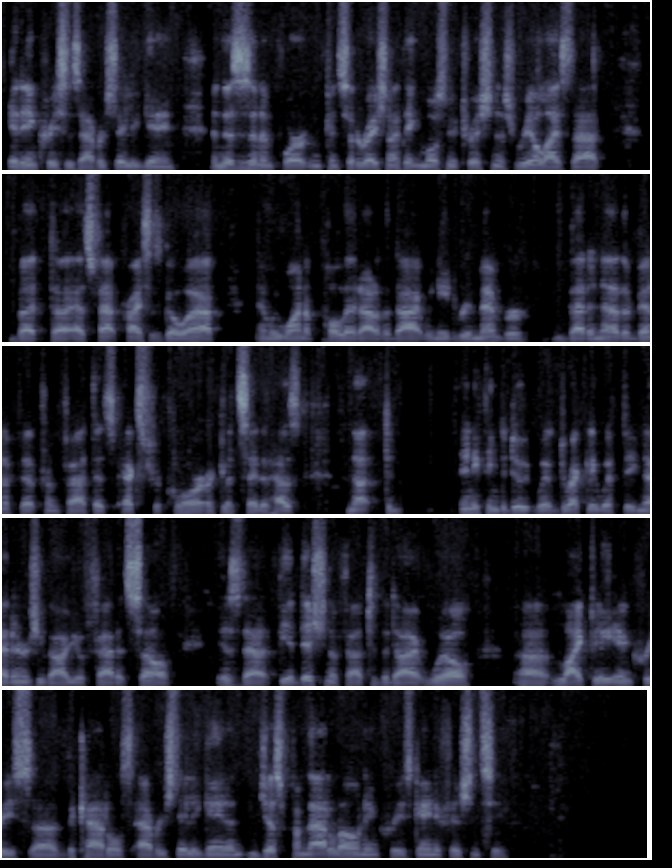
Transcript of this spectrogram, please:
it increases average daily gain. And this is an important consideration. I think most nutritionists realize that. But uh, as fat prices go up and we want to pull it out of the diet, we need to remember that another benefit from fat that's extra caloric, let's say, that has not to, anything to do with directly with the net energy value of fat itself, is that the addition of fat to the diet will uh, likely increase uh, the cattle's average daily gain, and just from that alone, increase gain efficiency.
